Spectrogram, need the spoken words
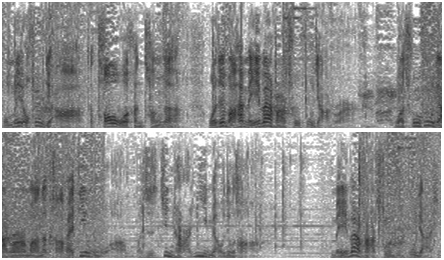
我没有护甲他掏我很疼的。我这把还没办法出护甲装我出护甲装吧那卡牌定我这进场一秒就躺，没办法出布甲鞋。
